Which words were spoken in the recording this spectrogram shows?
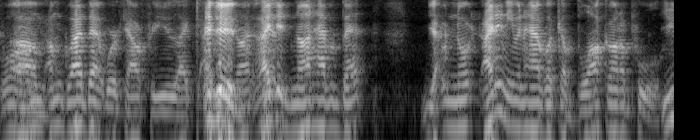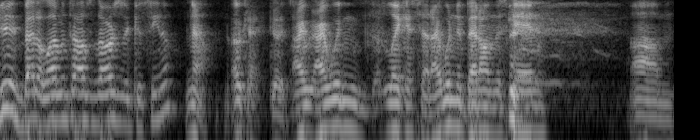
well, um, I'm, I'm glad that worked out for you. Like It did. Not, I- I did not have a bet. Yeah. Nor, I didn't even have like a block on a pool. You didn't bet eleven thousand dollars at a casino? No, Okay, good. I, I wouldn't. Like I said, I wouldn't have bet on this game. um,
